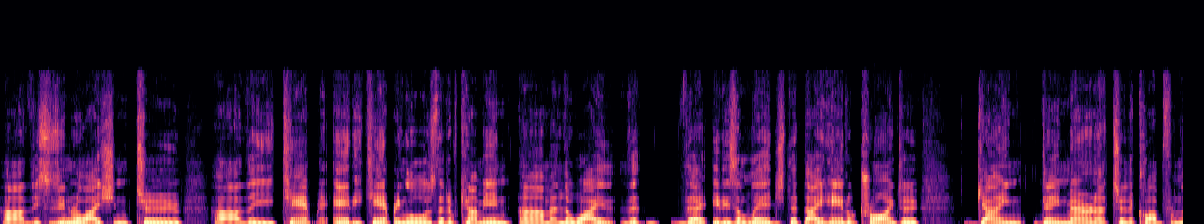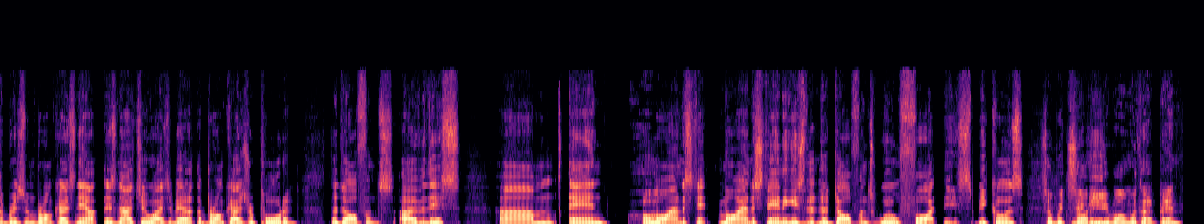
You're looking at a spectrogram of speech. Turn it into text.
Uh, this is in relation to uh, the tamp- anti-tampering laws that have come in um, and the way that, that it is alleged that they handled trying to gain Deine Mariner to the club from the Brisbane Broncos. Now, there's no two ways about it. The Broncos reported the Dolphins over this, um, and Oh. my understand my understanding is that the Dolphins will fight this because. so which side are you on with that, Ben?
